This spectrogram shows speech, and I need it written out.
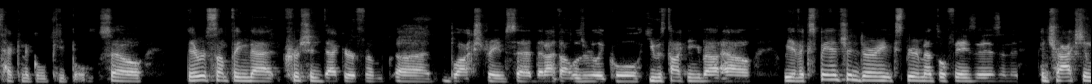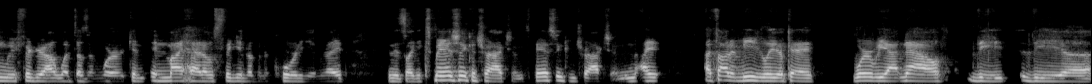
technical people. So there was something that Christian Decker from uh, Blockstream said that I thought was really cool. He was talking about how we have expansion during experimental phases and then contraction we figure out what doesn't work and in my head i was thinking of an accordion right and it's like expansion contraction expansion contraction and i i thought immediately okay where are we at now? The the uh,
